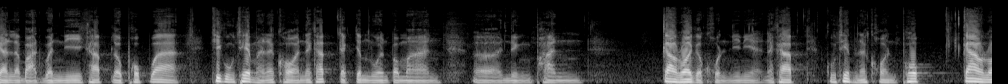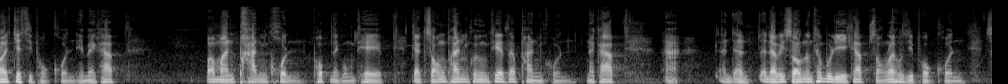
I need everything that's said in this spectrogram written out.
การระบาดวันนี้ครับเราพบว่าที่กรุงเทพมหานครนะครับจากจำนวนประมาณหนึ่งพันเก้าร้อยกว่าคนนี้เนี่ยนะครับกรุงเทพมหานครพบ 976 คนเห็นไหมครับประมาณพันคนพบในกรุงเทพจาก 2,000 คนกรุงเทพสักพันคนนะครับอะ อันดับอันดับที่2นนทบุรีครับ266 คน3ส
